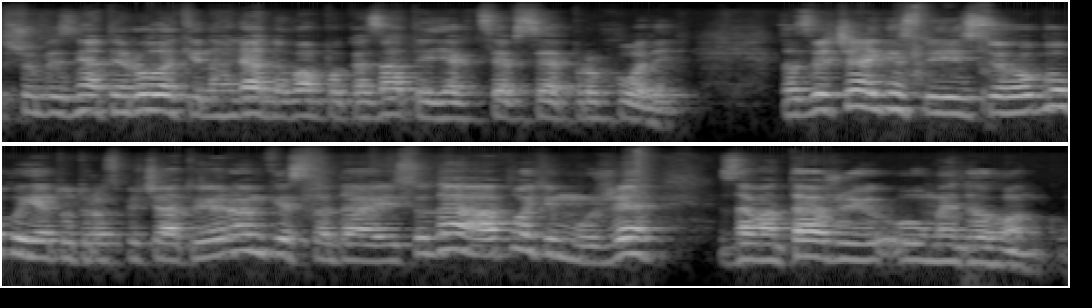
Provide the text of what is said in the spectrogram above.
щоб зняти ролик і наглядно вам показати, як це все проходить. Зазвичай він стоїть з цього боку, я тут розпечатую рамки, складаю сюди, а потім вже завантажую у медогонку.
